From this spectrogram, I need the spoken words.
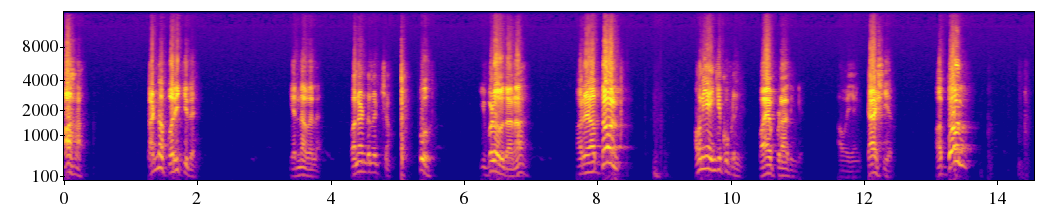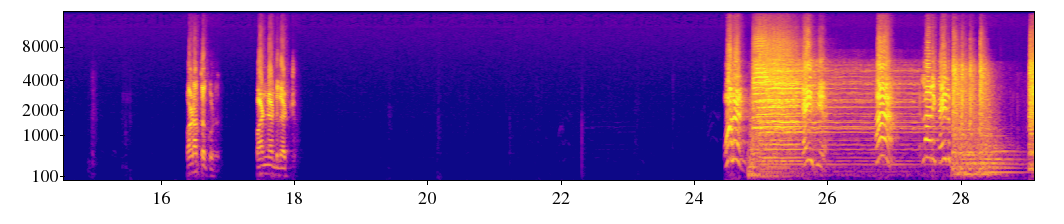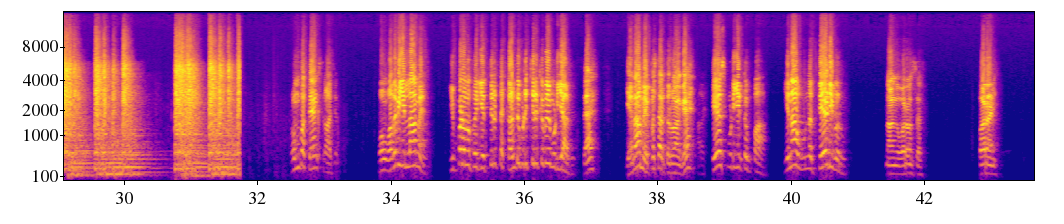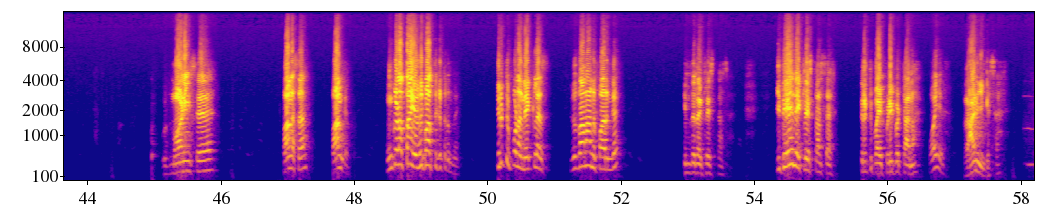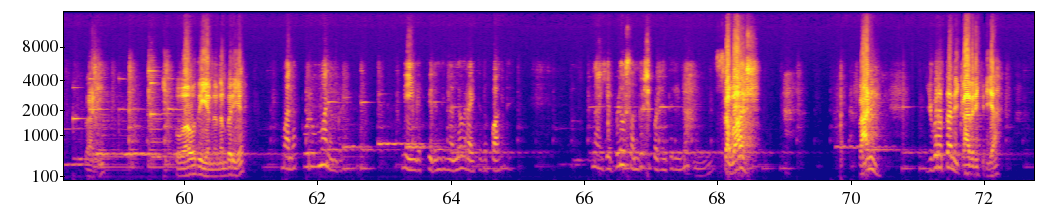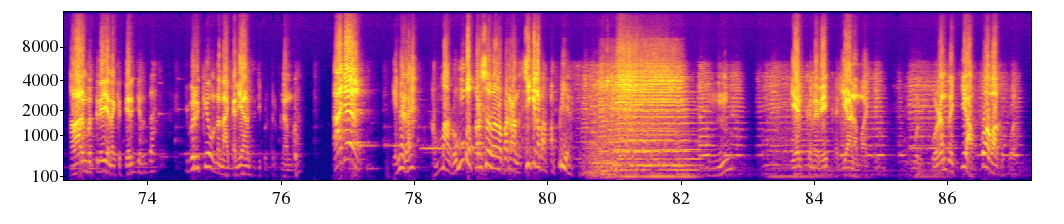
ஆஹா கண்ண பறிக்குதே. என்ன விலை? பன்னெண்டு லட்சம். இவ்வளவுதானா? அரே அப்துல்! அவனையே இங்கே கூப்பிடுறீங்க பயப்படாதீங்க. அவன் என் கேஷியர் அப்துல்! பணத்தை கொடு. பன்னெண்டு லட்சம். கைது எல்லாரையும் கைது ரொம்ப தேங்க்ஸ் ராஜன். உன் உதவி இல்லாம இவ்வளவு பெரிய திருட்டை கண்டுபிடிச்சிருக்கவே முடியாது. எனாம எப்ப சார் தருவாங்க? கேஸ் முடியட்டும்பா. ஏன்னா உன்னை தேடி வரும். நாங்க வரோம் சார். பாராணி குட் மார்னிங் சார் வாங்க சார் வாங்க. உங்களை தான் எதிர்பார்த்துக்கிட்டு இருந்தேன். திருட்டு போன நெக்லஸ் இதுதானான்னு பாருங்க. இந்த நெக்லஸ் தான் சார் இதே நெக்லஸ் தான் சார் திருட்டு பாய் பிடிபட்டானா? ஓய ராணி எங்க சார் ராணி இப்பவாவது என்ன நம்பறிய? மனப்பூர்வமா நம்புறேன். நீங்க திருந்தி நல்லவராயிட்டதை பார்த்து நான் எவ்வளவு சந்தோஷப்படுறேன் தெரியுமா? சபாஷ்! ராணி இவரைத்தான் நீ காதலிக்கிறியா? ஆரம்பத்திலே எனக்கு தெரிஞ்சிருந்தா இவருக்கே உன்னை நான் கல்யாணம் செஞ்சு கொடுத்துருப்பேனம்மா. ராஜன்! என்னடா? அம்மா ரொம்ப பிரசவம் வேலைப்படுறாங்க சீக்கிரமா. அப்படியா? ஏற்கனவே கல்யாணமாகி ஒரு குழந்தைக்கு அப்பாவாக போறேன்.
